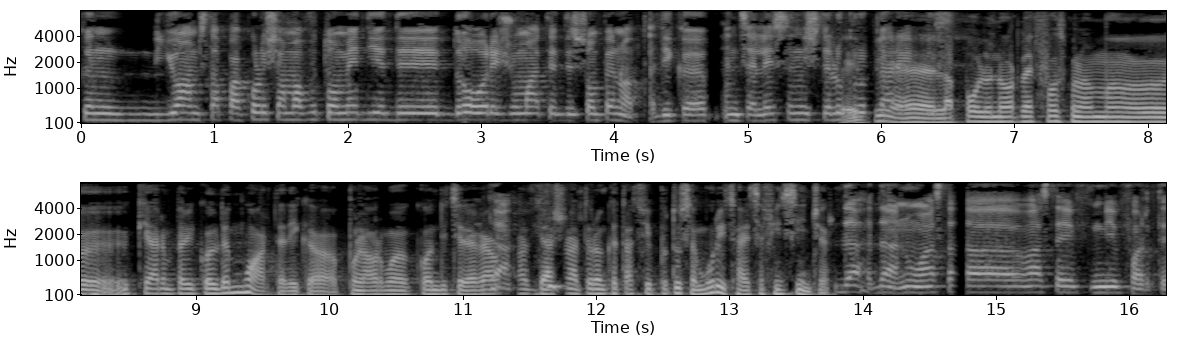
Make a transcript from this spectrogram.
când eu am stat pe acolo și am avut o medie de două ore jumate de somn pe noapte. Adică, înțeles, sunt niște lucruri bine, care... la Polul Nord ai fost până la urmă chiar în pericol de moarte, adică până la urmă condițiile erau da. de așa natură încât ați fi putut să muriți, hai să fim sinceri. Da, da, nu, asta, asta e, e, foarte,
